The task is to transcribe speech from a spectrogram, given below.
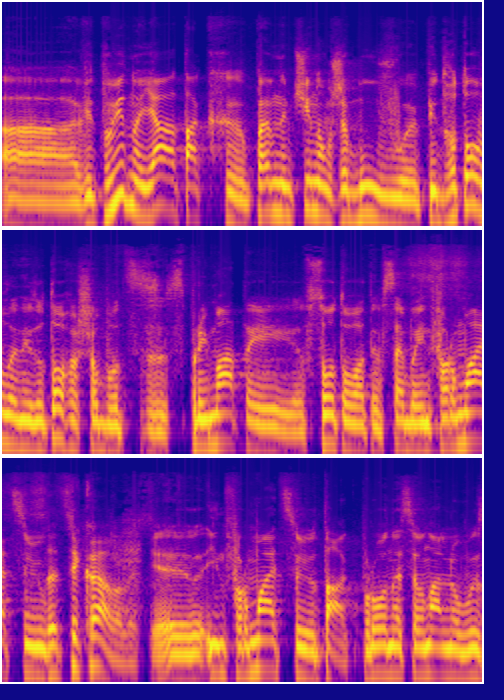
Е, відповідно, я так певним чином вже був підготовлений до того, щоб от сприймати, всотувати в себе інформацію. Зацікавились. е, Інформацію так про національну визвольну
